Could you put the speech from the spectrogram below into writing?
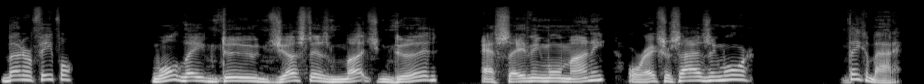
better people? Won't they do just as much good as saving more money or exercising more? Think about it.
